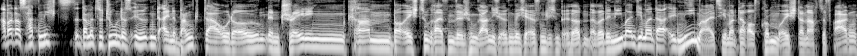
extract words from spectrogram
Aber das hat nichts damit zu tun, dass irgendeine Bank da oder irgendein Trading-Kram bei euch zugreifen will, schon gar nicht irgendwelche öffentlichen Behörden. Da würde niemand jemand da, niemals jemand darauf kommen, euch danach zu fragen,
